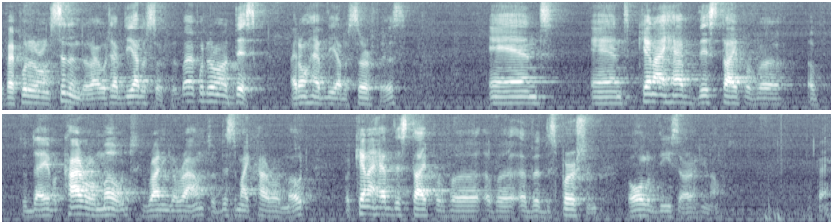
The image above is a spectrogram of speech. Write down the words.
if I put it on a cylinder, I would have the other surface. But I put it on a disk, I don't have the other surface. And, and can I have this type of a, of, so I have a chiral mode running around, so this is my chiral mode, but can I have this type of a, of a, of a dispersion? All of these are, you know, okay?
